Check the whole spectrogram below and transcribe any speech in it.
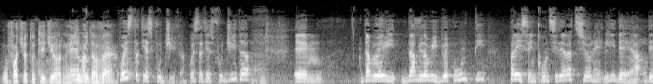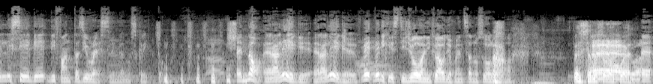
Lo faccio tutti i giorni, Eh, dimmi dov'è. Questa ti è sfuggita. Questa ti è sfuggita. Ehm, WWE, WWE due punti prese in considerazione l'idea delle seghe di fantasy wrestling hanno scritto eh no era leghe era leghe V- vedi che sti giovani Claudio pensano solo a... Pensano solo a Eh, quello. Eh,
